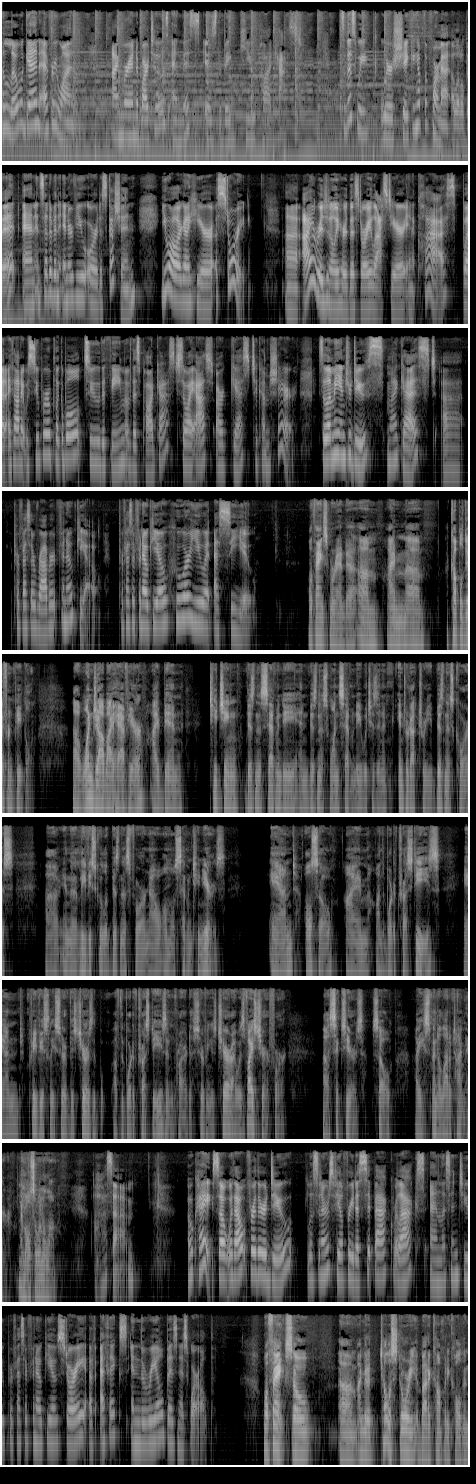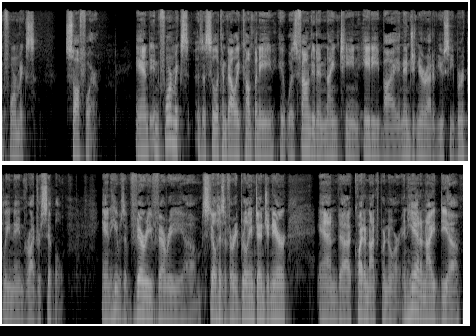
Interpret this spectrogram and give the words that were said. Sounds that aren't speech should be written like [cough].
Hello again, everyone. I'm Miranda Bartos, and this is the Big Q Podcast. So, this week we're shaking up the format a little bit, and instead of an interview or a discussion, you all are going to hear a story. Uh, I originally heard this story last year in a class, but I thought it was super applicable to the theme of this podcast, so I asked our guest to come share. So let me introduce my guest, uh, Professor Robert Finocchio. Professor Finocchio, who are you at SCU? Well, thanks, Miranda. Um, I'm uh, a couple different people. Uh, one job I have here, I've been teaching Business 70 and Business 170, which is an introductory business course uh, in the Leavey School of Business for now almost 17 years. And also, I'm on the Board of Trustees and previously served as chair of the Board of Trustees. And prior to serving as chair, I was vice chair for uh, six years. So I spend a lot of time here. I'm also an alum. Awesome. Okay, so without further ado, listeners, feel free to sit back, relax, and listen to Professor Finocchio's story of ethics in the real business world. Well, thanks. So, um, I'm going to tell a story about a company called Informix Software. And Informix is a Silicon Valley company. It was founded in 1980 by an engineer out of UC Berkeley named Roger Sippel. And he was a very, very, um, still is a very brilliant engineer and uh, quite an entrepreneur. And he had an idea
